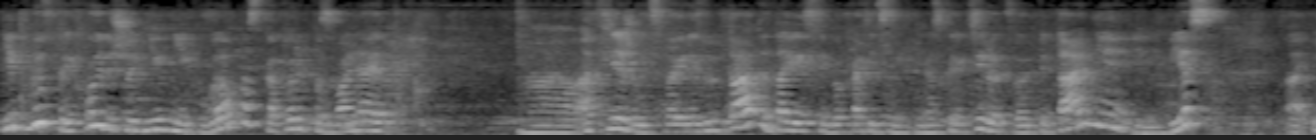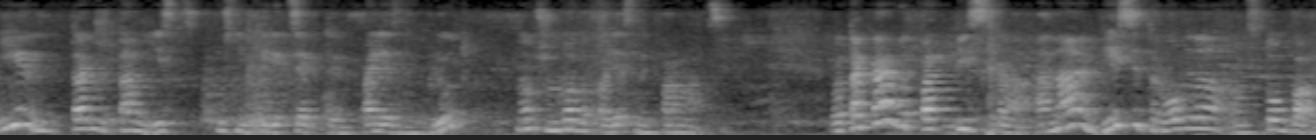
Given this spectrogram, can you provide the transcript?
И плюс приходит еще дневник Wellness, который позволяет э, отслеживать свои результаты, да, если вы хотите, например, скорректировать свое питание или вес. А, и также там есть вкусненькие рецепты полезных блюд. В общем, много полезной информации. Вот такая вот подписка, она весит ровно 100 баллов.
